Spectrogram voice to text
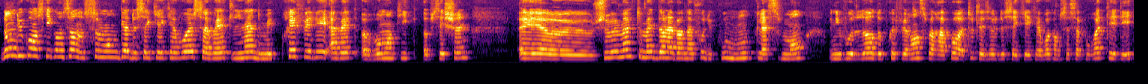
Donc du coup, en ce qui concerne ce manga de Saki Akawa, ça va être l'un de mes préférés avec Romantic Obsession. Et euh, je vais même te mettre dans la barre d'infos du coup mon classement au niveau de l'ordre de préférence par rapport à toutes les œuvres de Saiki Akawa, comme ça ça pourra t'aider.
